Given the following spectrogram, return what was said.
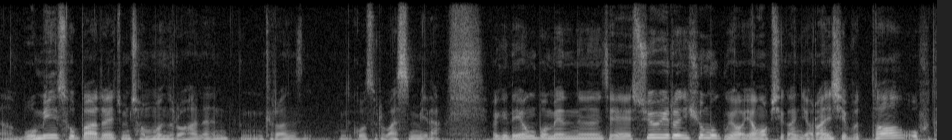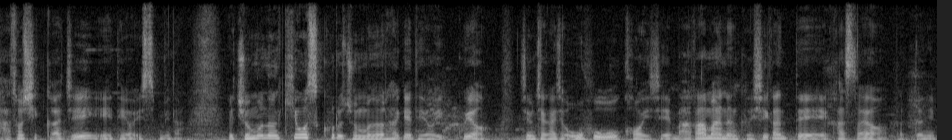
어, 모밀소바를 좀 전문으로 하는 음, 그런 곳으로 왔습니다. 여기 내용 보면은 이제 수요일은 휴무고요. 영업시간 11시부터 오후 5시까지 예, 되어 있습니다. 네, 주문은 키오스크로 주문을 하게 되어 있고요. 지금 제가 이제 오후 거의 이제 마감하는 그 시간대에 갔어요. 봤더니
